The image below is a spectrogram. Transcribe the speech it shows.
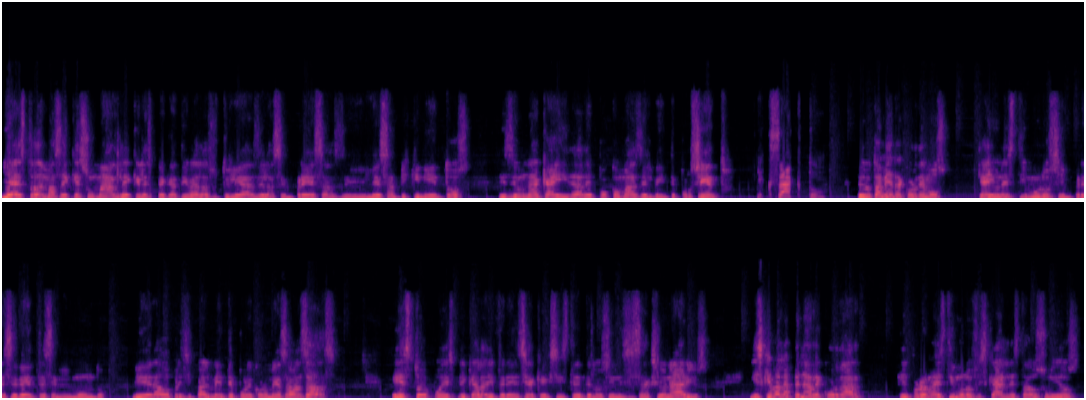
Y a esto además hay que sumarle que la expectativa de las utilidades de las empresas del S&P 500 es de una caída de poco más del 20%. Exacto. Pero también recordemos que hay un estímulo sin precedentes en el mundo, liderado principalmente por economías avanzadas. Esto puede explicar la diferencia que existe entre los índices accionarios, y es que vale la pena recordar que el programa de estímulo fiscal en Estados Unidos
